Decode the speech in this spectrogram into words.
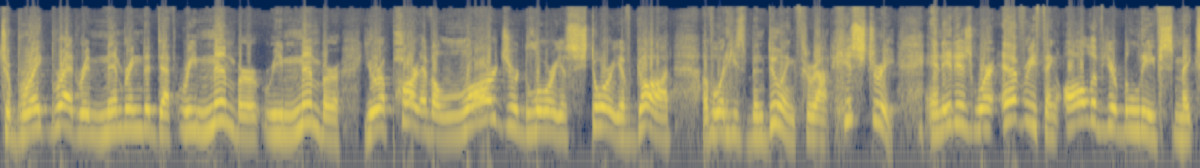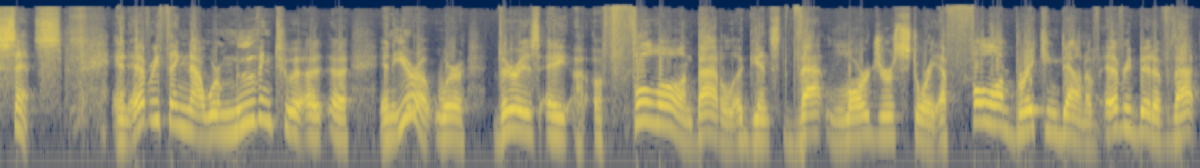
to break bread, remembering the death? Remember, remember, you're a part of a larger glorious story of God, of what he's been doing throughout history. And it is where everything, all of your beliefs make sense. And everything now, we're moving to a, a, an era where there is a, a full on battle against that larger story, a full on breaking down of every bit of that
